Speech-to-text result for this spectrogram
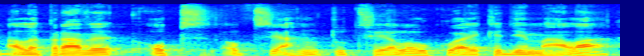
ale práve obs- obsiahnu tú cieľovku, aj keď je malá,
